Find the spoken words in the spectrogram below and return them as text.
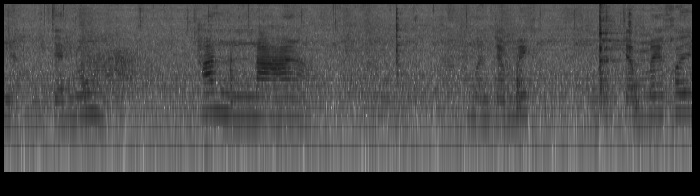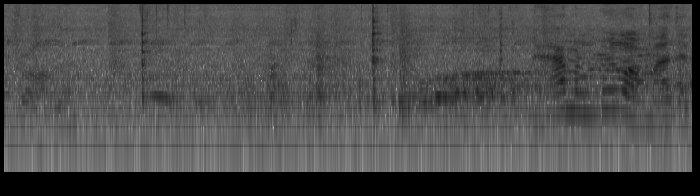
เนี่ยมันจะนุ่ม ถ้านานๆอะ มันจะไม่ มันจะไม่ค่อยกรอบนะแต่ถ้ามันเพิ่งออกมาจาก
